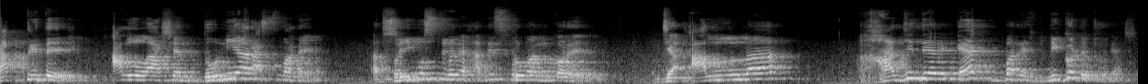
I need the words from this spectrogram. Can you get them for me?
রাত্রিতে আল্লাহ আসেন দুনিয়ার আসমানে। আর সহি মুসলিমের হাদিস প্রমাণ করে যে আল্লাহ হাজিদের একবারে নিকটে চলে আসে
